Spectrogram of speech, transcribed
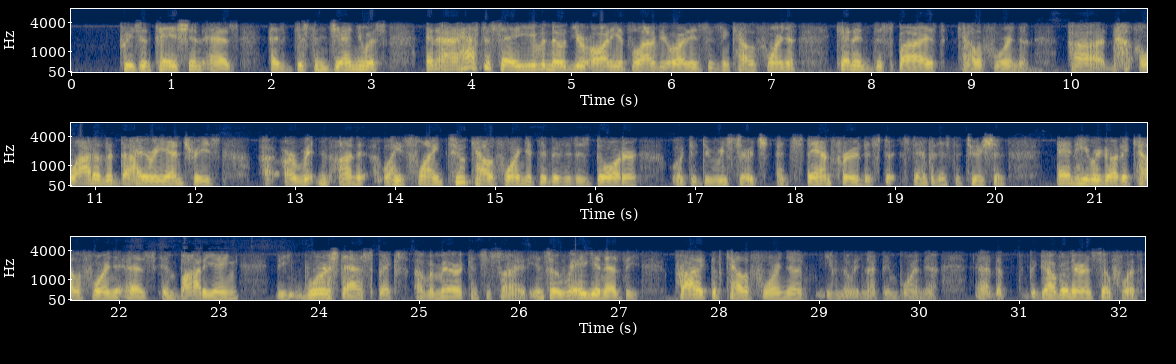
presentation as as disingenuous. And I have to say, even though your audience, a lot of your audience is in California, Kennan despised California. Uh, a lot of the diary entries are written on while he's flying to California to visit his daughter or to do research at Stanford, Stanford Institution. And he regarded California as embodying the worst aspects of American society. And so Reagan, as the product of California, even though he'd not been born there, uh, the, the governor and so forth,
